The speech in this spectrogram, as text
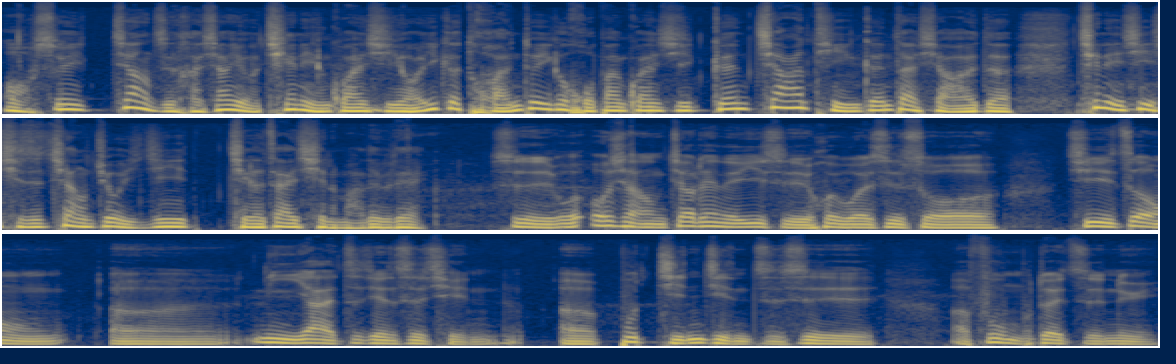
哦，所以这样子好像有牵连关系哦。一个团队、一个伙伴关系，跟家庭、跟带小孩的牵连性，其实这样就已经结合在一起了嘛，对不对？是我，我想教练的意思会不会是说，其实这种呃溺爱这件事情，呃，不仅仅只是呃父母对子女，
